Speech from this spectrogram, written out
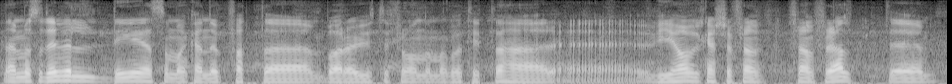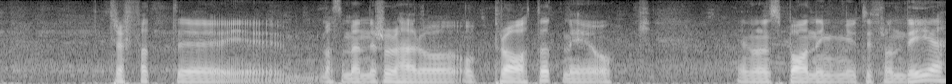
Nej, men så det är väl det som man kan uppfatta bara utifrån när man går och tittar här. Eh, vi har väl kanske fram, framförallt eh, träffat eh, massa människor här och, och pratat med och en spaning utifrån det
